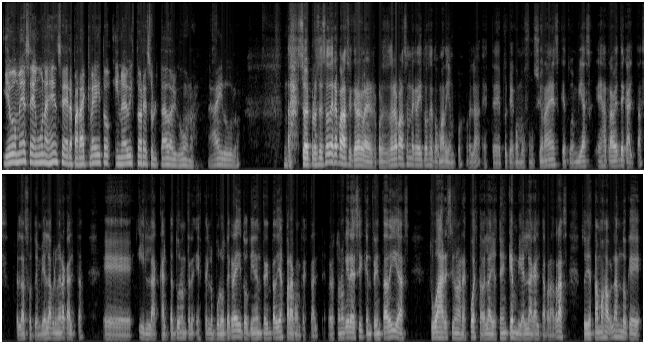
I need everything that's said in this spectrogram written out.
llevo meses en una agencia de reparar crédito y no he visto resultado alguno. Ay, duro. Ah, el proceso de reparación, quiero aclarar, el proceso de reparación de crédito se toma tiempo, ¿verdad? Este, porque como funciona es que tú envías, es a través de cartas, ¿verdad? O te envías la primera carta eh, y las cartas duran, este, los buros de crédito tienen 30 días para contestarte. Pero esto no quiere decir que en 30 días tú vas a recibir una respuesta, ¿verdad? Ellos tienen que enviar la carta para atrás. So, ya estamos hablando que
